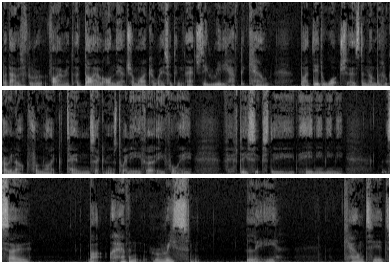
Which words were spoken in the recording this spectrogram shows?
but that was via a dial on the actual microwave, so I didn't actually really have to count. But I did watch as the numbers were going up from like 10 seconds, 20, 30, 40, 50, 60, me, me, me, me. So, but I haven't recently counted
